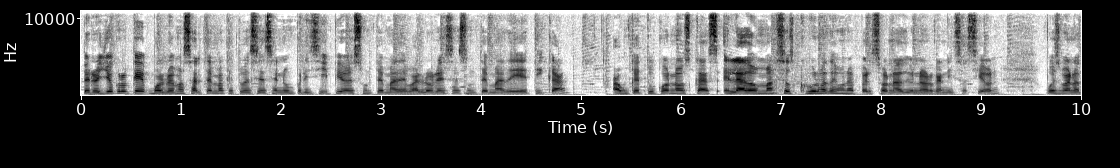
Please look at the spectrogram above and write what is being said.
Pero yo creo que volvemos al tema que tú decías en un principio, es un tema de valores, es un tema de ética. Aunque tú conozcas el lado más oscuro de una persona, de una organización, pues bueno,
